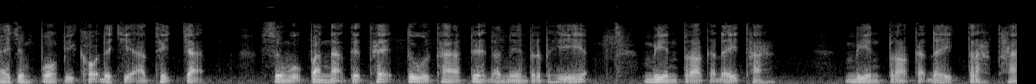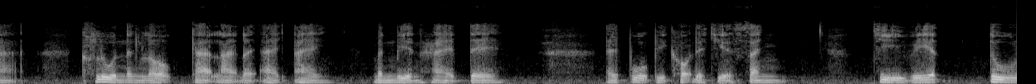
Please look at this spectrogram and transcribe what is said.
ហើយចំពោះភិក្ខុដែលជាអធិច្ចៈ សមុបណ្ណទិដ្ឋិទូលថាព្រះដ៏មានព្រះភិមានប្រកដីថា មានប្រកដីត្រាស់ថា ខ្លួននឹងលោកកើតឡើងដោយឯកឯងមិនមានហេតុទេហើយពួកភិក្ខុដែលជាសញ្ញជីវិតទូល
